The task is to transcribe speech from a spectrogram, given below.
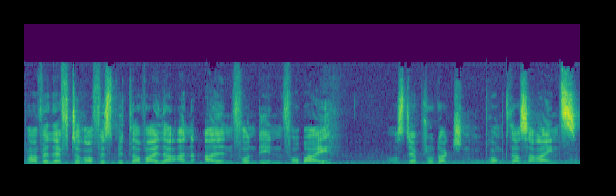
Pavel Lefterov ist mittlerweile an allen von denen vorbei aus der Production Hubraum Klasse 1.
